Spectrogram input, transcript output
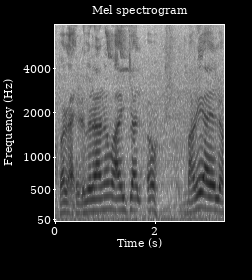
അപ്പോൾ ഗരുഡപുരാണം വായിച്ചാൽ ഓ മഴയായല്ലോ.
